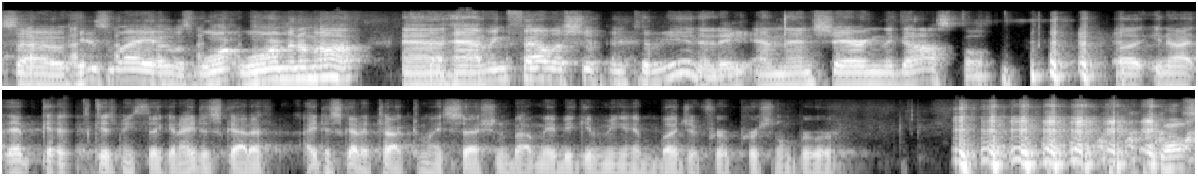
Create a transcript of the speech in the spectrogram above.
So his way it was war- warming them up and having fellowship and community, and then sharing the gospel. well, you know that gets me thinking. I just gotta, I just gotta talk to my session about maybe giving me a budget for a personal brewer well,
